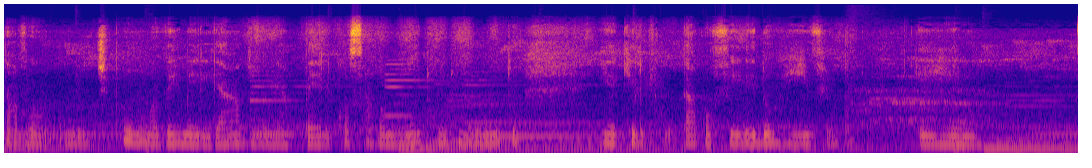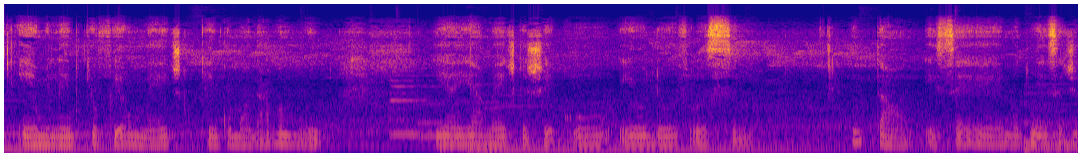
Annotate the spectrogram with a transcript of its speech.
Dava um, tipo um avermelhado na minha pele, coçava muito, muito, muito. E aquilo dava um ferido horrível. E eu me lembro que eu fui ao médico, que incomodava muito. E aí a médica chegou e olhou e falou assim: Então, isso é uma doença de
